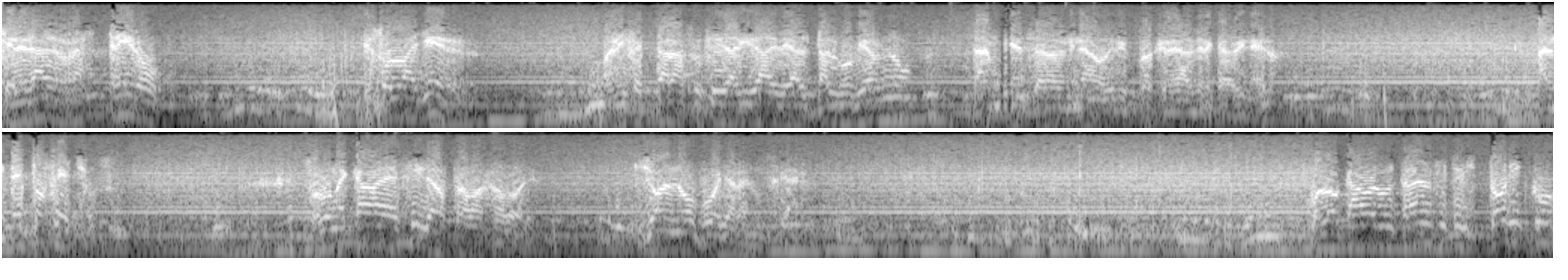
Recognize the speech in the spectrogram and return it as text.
general rastrero, que solo ayer manifestara su fidelidad y lealtad al gobierno, también será nominado director general del Carabineros. Ante estos hechos, solo me cabe decirle a los trabajadores, yo no voy a renunciar. Colocado en un tránsito histórico,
